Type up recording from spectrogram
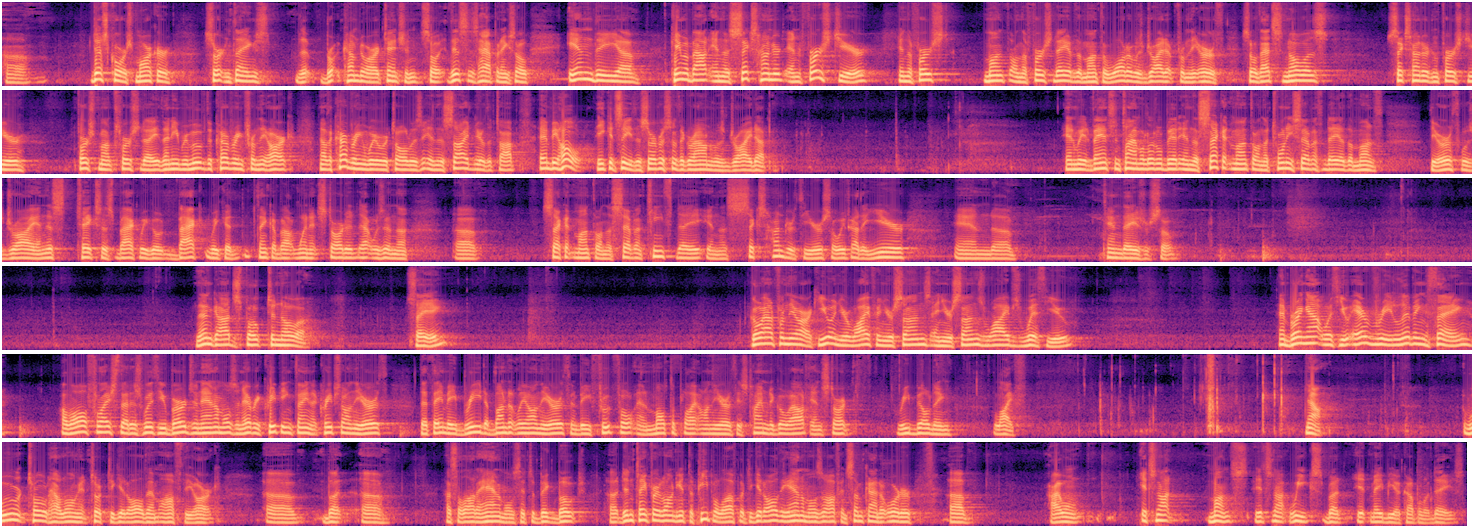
uh, discourse marker certain things that come to our attention. So this is happening. So in the uh, came about in the 601st year, in the first month, on the first day of the month, the water was dried up from the earth. So that's Noah's 601st year, first month, first day. Then he removed the covering from the ark. Now the covering, we were told, was in the side near the top. And behold, he could see the surface of the ground was dried up. And we advance in time a little bit. In the second month, on the 27th day of the month, the earth was dry. And this takes us back. We go back, we could think about when it started. That was in the uh, second month on the 17th day in the 600th year. So we've had a year and uh, 10 days or so. Then God spoke to Noah saying, Go out from the ark, you and your wife and your sons and your sons' wives with you, and bring out with you every living thing of all flesh that is with you, birds and animals, and every creeping thing that creeps on the earth, that they may breed abundantly on the earth and be fruitful and multiply on the earth. It's time to go out and start rebuilding life. Now, we weren't told how long it took to get all them off the ark, uh, but uh, that's a lot of animals. It's a big boat. Uh, it didn't take very long to get the people off, but to get all the animals off in some kind of order, uh, I won't. It's not months, it's not weeks, but it may be a couple of days.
